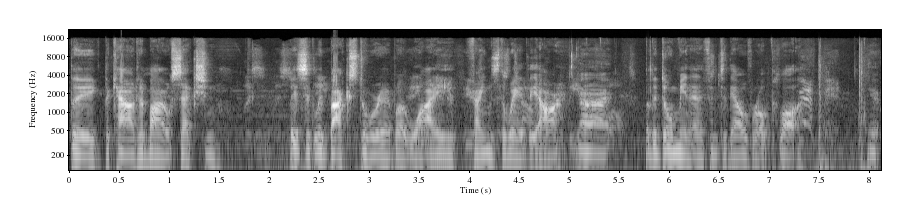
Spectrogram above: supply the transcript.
the the character bio section. Basically backstory about why things the way they are, Alright. but they don't mean anything to the overall plot. Yep.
